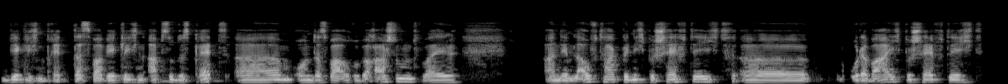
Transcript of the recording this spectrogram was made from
wirklich ein Brett. Das war wirklich ein absolutes Brett. Ähm, und das war auch überraschend, weil an dem Lauftag bin ich beschäftigt äh, oder war ich beschäftigt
